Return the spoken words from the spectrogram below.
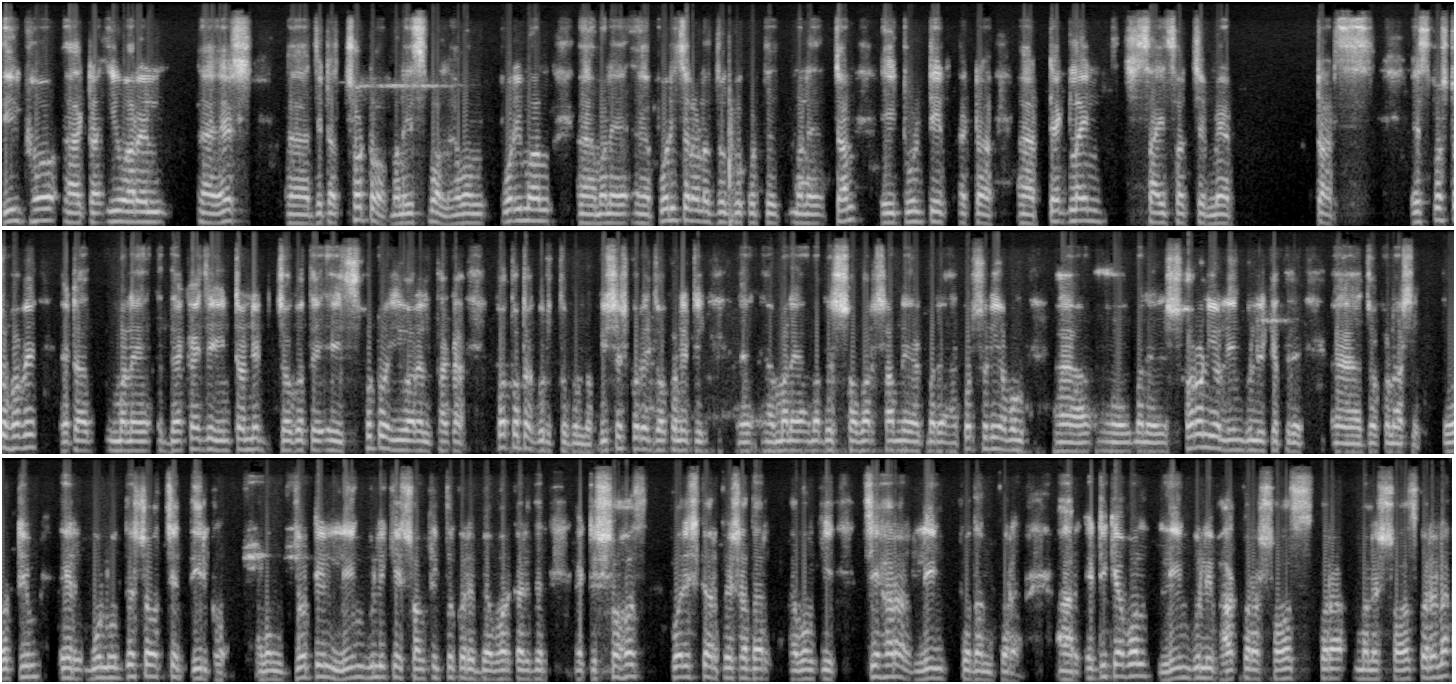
দীর্ঘ একটা ইউআরএল এস যেটা ছোট মানে স্মল এবং পরিমাণ মানে আহ, পরিচালনার যোগ্য করতে মানে চান এই টুলটির একটা ট্যাগলাইন সাইজ হচ্ছে ম্যাট টার্স স্পষ্টভাবে এটা মানে দেখায় যে ইন্টারনেট জগতে এই ছোট ইউআরএল থাকা কতটা গুরুত্বপূর্ণ। বিশেষ করে যখন এটি মানে আমাদের সবার সামনে একবারে আকর্ষণীয় এবং মানে স্মরণীয় লিঙ্কগুলির ক্ষেত্রে যখন আসে টিম এর মূল উদ্দেশ্য হচ্ছে দীর্ঘ এবং জটিল লিঙ্কগুলিকে সংক্ষিপ্ত করে ব্যবহারকারীদের একটি সহজ, পরিষ্কার পেশাদার এবং কি চেহারার লিঙ্ক প্রদান করা। আর এটি কেবল লিঙ্কগুলি ভাগ করা সহজ করা মানে সহজ করে না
